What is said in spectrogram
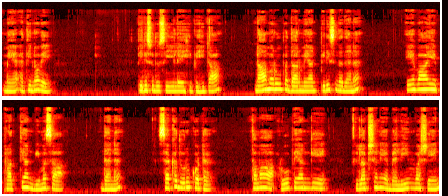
මෙය ඇති නොවේ. පිරිසුදු සීලේහි පිහිටා නාම රූප ධර්මයන් පිරිසිඳ දැන ඒවායේ ප්‍රත්‍යයන් විමසා දැන සැක දුරු කොට තමා රූපයන්ගේ ත්‍රිලක්ෂණය බැලීම් වශයෙන්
